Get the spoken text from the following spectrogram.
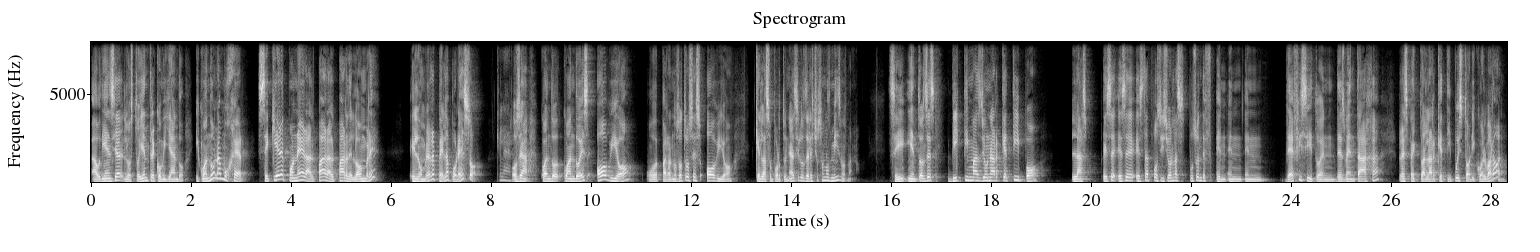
audiencia, lo estoy entrecomillando. Y cuando una mujer se quiere poner al par, al par del hombre, el hombre repela por eso. Claro. O sea, cuando, cuando es obvio, o para nosotros es obvio, que las oportunidades y los derechos son los mismos, mano. Sí. Y entonces, víctimas de un arquetipo, las, ese, ese, esta posición las puso en, def- en, en- en déficit o en desventaja respecto al arquetipo histórico del varón.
